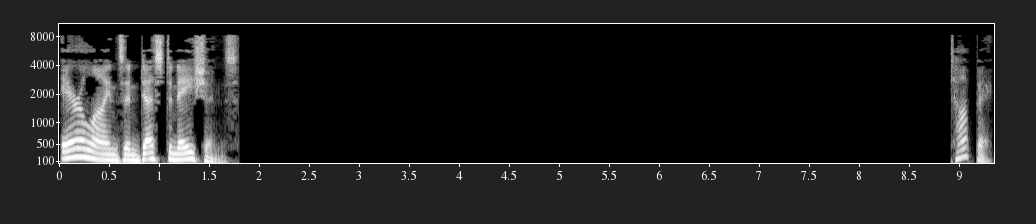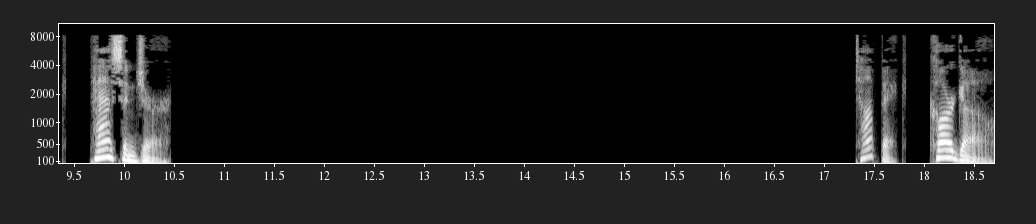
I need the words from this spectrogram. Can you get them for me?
Airlines and destinations. Topic: Passenger. Topic: Cargo.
